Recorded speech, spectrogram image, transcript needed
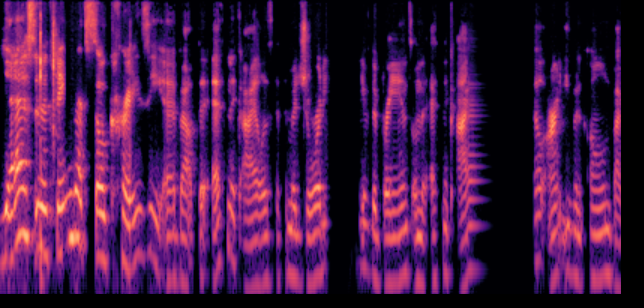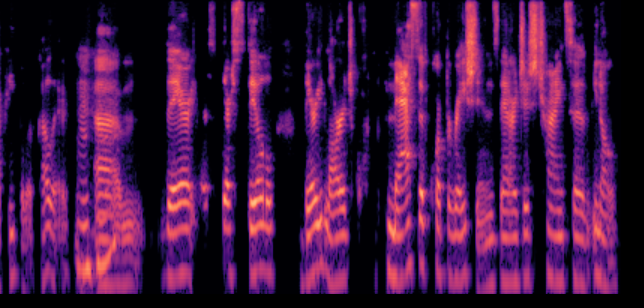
Yes. And the thing that's so crazy about the ethnic aisle is that the majority of the brands on the ethnic aisle aren't even owned by people of color. Mm-hmm. Um, they're they're still very large, massive corporations that are just trying to, you know,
